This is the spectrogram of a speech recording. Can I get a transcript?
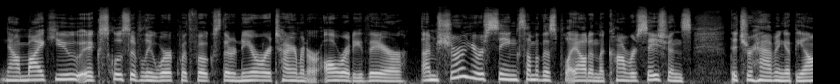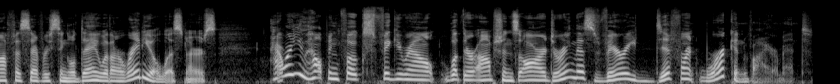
Now, Mike, you exclusively work with folks that are near retirement or already there. I'm sure you're seeing some of this play out in the conversations that you're having at the office every single day with our radio listeners. How are you helping folks figure out what their options are during this very different work environment?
